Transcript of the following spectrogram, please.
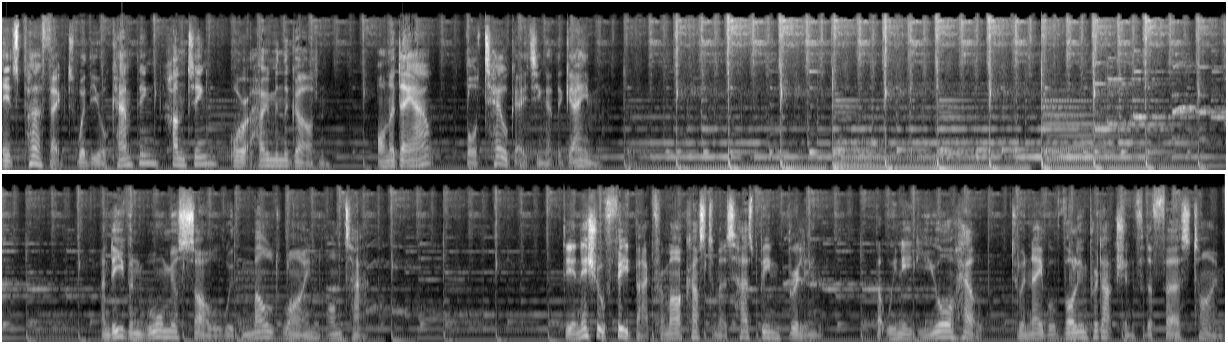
It's perfect whether you're camping, hunting, or at home in the garden, on a day out, or tailgating at the game. And even warm your soul with mulled wine on tap. The initial feedback from our customers has been brilliant, but we need your help to enable volume production for the first time.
